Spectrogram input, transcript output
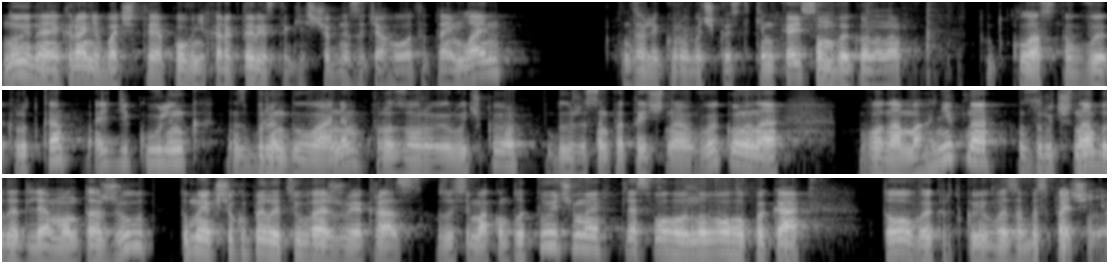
Ну і на екрані бачите повні характеристики, щоб не затягувати таймлайн. Далі коробочка з таким кейсом виконана. Тут класна викрутка ID Cooling з брендуванням, прозорою ручкою. Дуже симпатично виконана. Вона магнітна, зручна буде для монтажу. Тому, якщо купили цю вежу якраз з усіма комплектуючими для свого нового ПК, то викруткою ви забезпечені.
